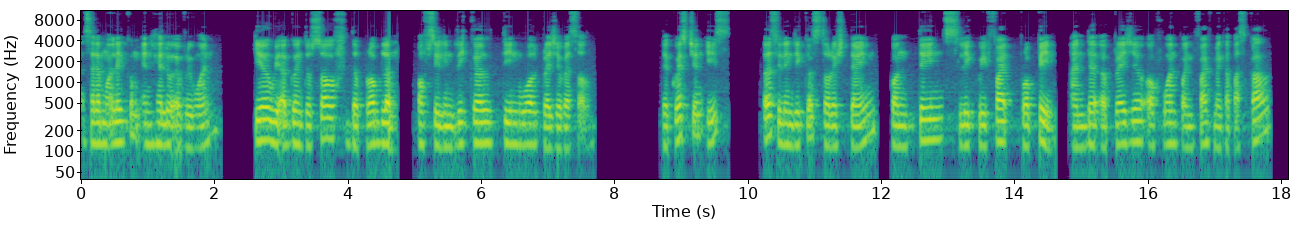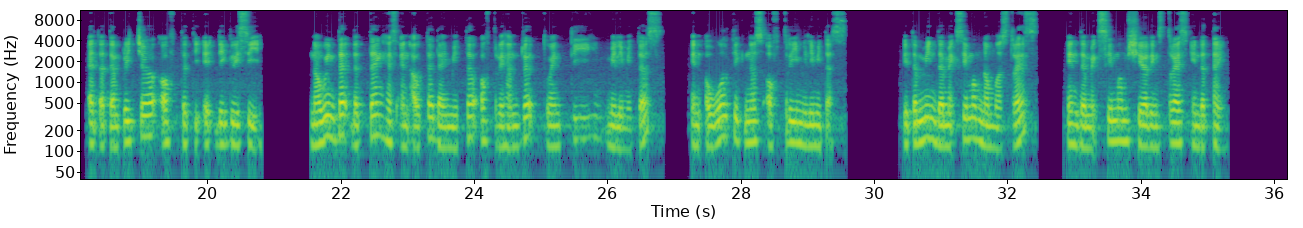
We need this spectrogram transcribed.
Assalamualaikum and hello everyone. Here we are going to solve the problem of cylindrical thin wall pressure vessel. The question is, a cylindrical storage tank contains liquefied propane under a pressure of 1.5 megapascal at a temperature of 38 degrees C. Knowing that the tank has an outer diameter of 320 millimeters and a wall thickness of 3 millimeters. Determine the maximum normal stress and the maximum shearing stress in the tank.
